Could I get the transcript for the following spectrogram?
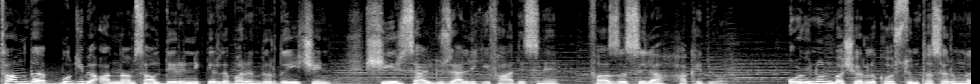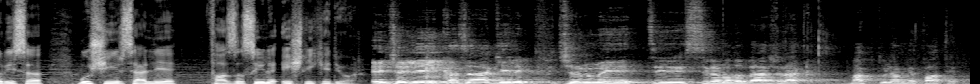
tam da bu gibi anlamsal derinlikleri de barındırdığı için şiirsel güzellik ifadesini fazlasıyla hak ediyor. Oyunun başarılı kostüm tasarımları ise bu şiirselliğe fazlasıyla eşlik ediyor. Eceli kaza gelip canına yetti. Cyrano de Bergerac maktulen vefat etti.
